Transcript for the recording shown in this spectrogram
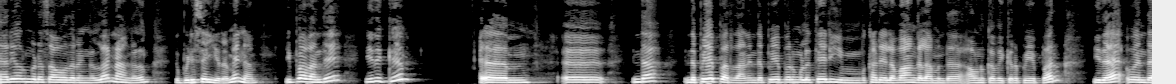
மாதிரி உங்களோட சகோதரங்கள்லாம் நாங்களும் இப்படி செய்கிறோம். என்ன? இப்போ வந்து இதுக்கு இந்த இந்த பேப்பர் தான். இந்த பேப்பர் உங்களுக்கு தெரியும். கடையில் வாங்கலாம் இந்த அவனுக்கு வைக்கிற பேப்பர் இதை இந்த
